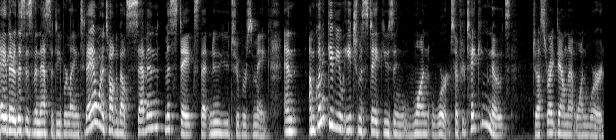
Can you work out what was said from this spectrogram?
Hey there, this is Vanessa DeBurlet. Today I want to talk about seven mistakes that new YouTubers make. And I'm going to give you each mistake using one word. So if you're taking notes, just write down that one word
